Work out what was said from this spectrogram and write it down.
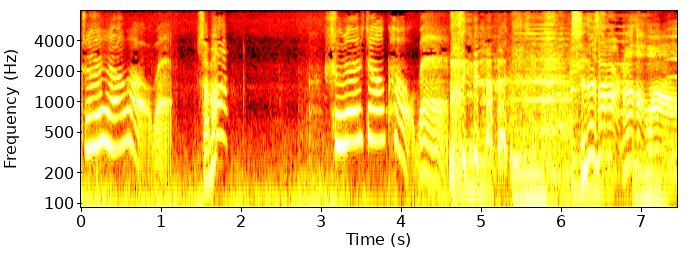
吃烧烤呗。什么？吃顿烧烤呗。吃的烧烤能好啊？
